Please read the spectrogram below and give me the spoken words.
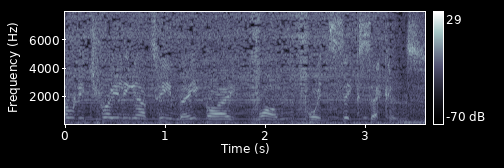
Currently trailing our teammate by 1.6 seconds.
